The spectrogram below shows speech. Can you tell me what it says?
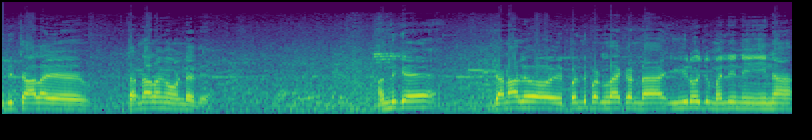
ఇది చాలా చండాలంగా ఉండేది. అందుకే జనాలు ఇబ్బంది పడలేకుండా ఈరోజు మళ్ళీ నీ- ఈయన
